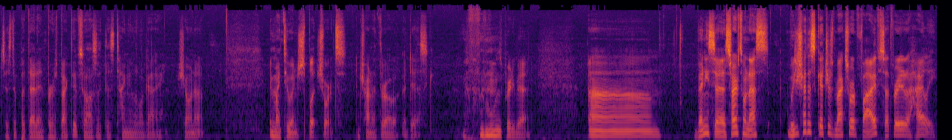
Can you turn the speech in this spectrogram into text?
Just to put that in perspective, so I was like this tiny little guy showing up in my two inch split shorts and trying to throw a disc. it was pretty bad. Um, Benny says, sorry if someone asked, would you try the Skechers Max Road 5? Seth rated it highly.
